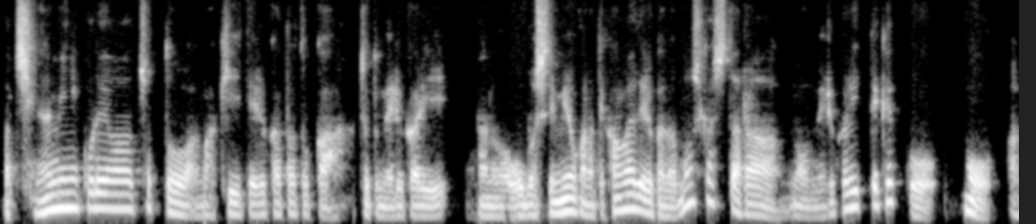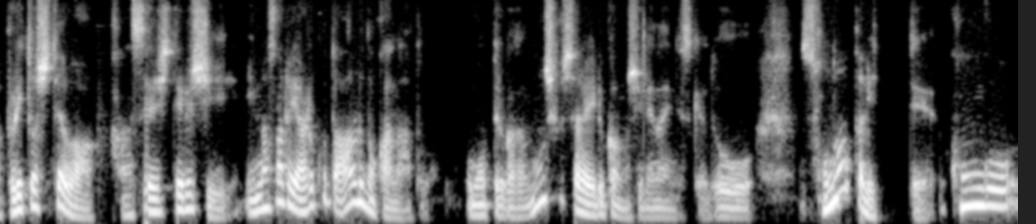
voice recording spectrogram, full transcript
まあちなみにこれはちょっと、まあ、聞いている方とか、ちょっとメルカリ、あの、応募してみようかなって考えている方、もしかしたら、もうメルカリって結構、もうアプリとしては完成してるし、今更やることあるのかなと思ってる方もしかしたらいるかもしれないんですけど、そのあたりって今後、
